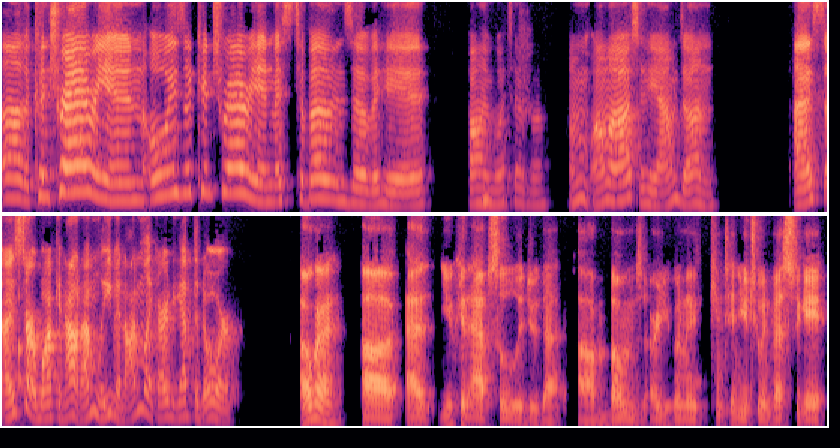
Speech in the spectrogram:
ah, the contrarian, always a contrarian, Mr. Bones over here. Fine, whatever. I'm I'm out of here. I'm done. I I start walking out. I'm leaving. I'm like already at the door. okay uh uh, you can absolutely do that um bones are you going to continue to investigate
